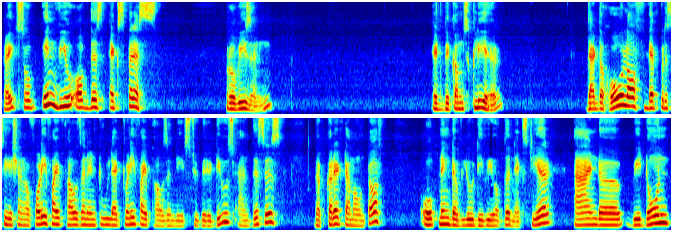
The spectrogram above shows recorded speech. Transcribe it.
right? So in view of this express provision it becomes clear that the whole of depreciation of 45,000 and 2 lakh 25,000 needs to be reduced and this is the correct amount of opening WDV of the next year. And uh, we don't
